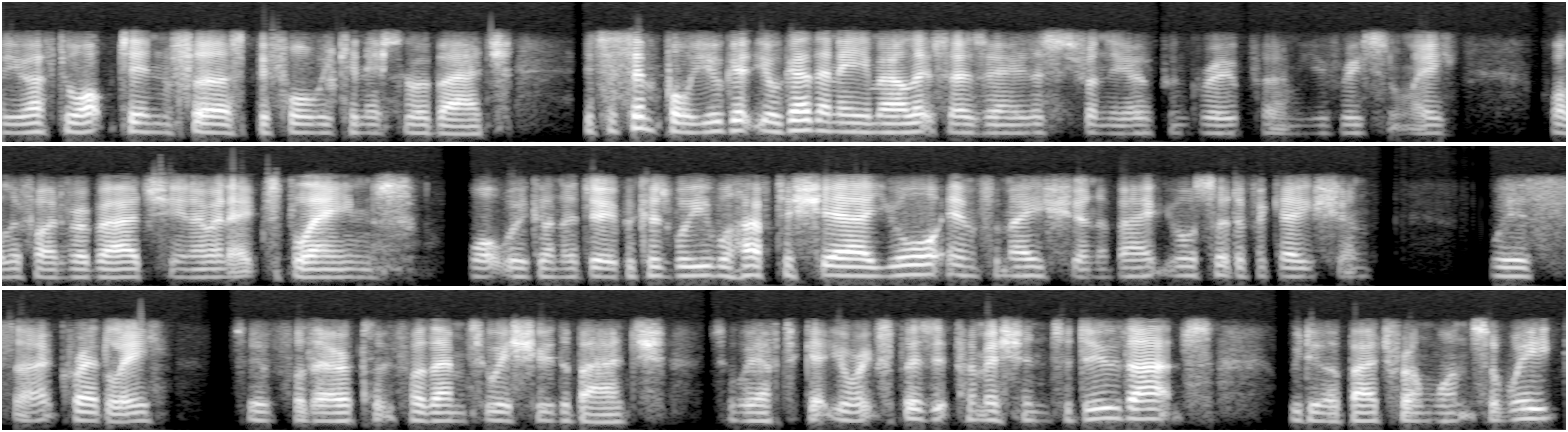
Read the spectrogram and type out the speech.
You have to opt in first before we can issue a badge. It's a simple. You'll get you'll get an email that says, "Hey, this is from the Open Group. Um, you've recently qualified for a badge." You know, and it explains what we're going to do because we will have to share your information about your certification with uh, Credly to, for their for them to issue the badge. So we have to get your explicit permission to do that. We do a badge run once a week.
